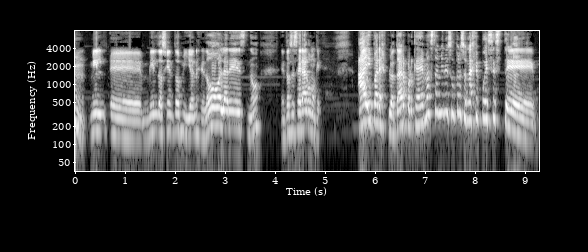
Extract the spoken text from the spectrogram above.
mil, eh, 1.200 millones de dólares, ¿no? Entonces era como que hay para explotar, porque además también es un personaje, pues, este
